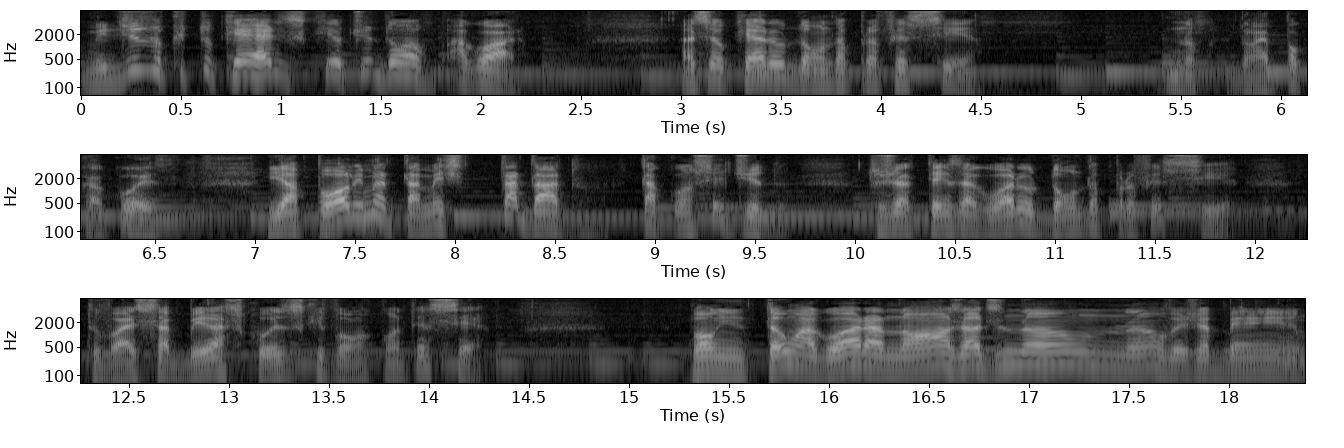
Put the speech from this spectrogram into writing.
Me diz o que tu queres que eu te dou agora. Mas eu quero o dom da profecia. Não, não é pouca coisa. E Apolo imediatamente está dado, está concedido. Tu já tens agora o dom da profecia. Tu vais saber as coisas que vão acontecer. Bom, então agora nós, ela diz, não, não, veja bem,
